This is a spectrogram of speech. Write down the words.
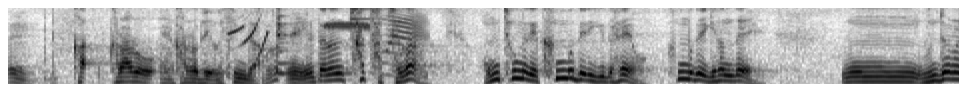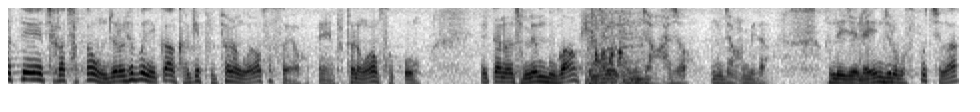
예, 가, 가라로 예, 가라로 되어 있습니다. 예, 일단은 차 자체가 엄청나게 큰 모델이기도 해요. 큰 모델이긴 한데 음, 운전할 때 제가 잠깐 운전을 해보니까 그렇게 불편한 건 없었어요. 예, 불편한 건 없었고 일단은 전면부가 굉장히 웅장하죠. 웅장합니다. 근데 이제 레인지로버 스포츠가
